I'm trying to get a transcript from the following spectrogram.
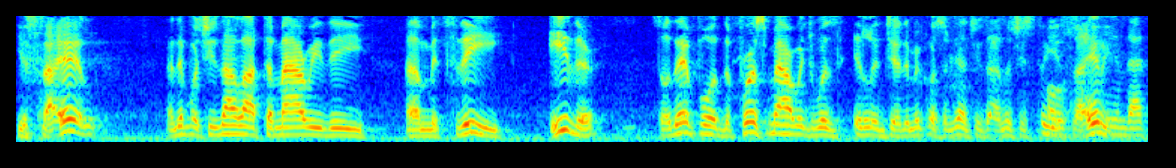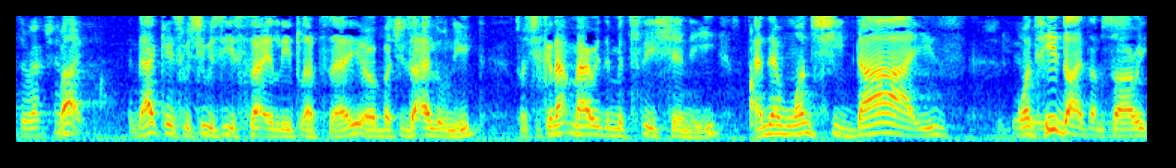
Yisrael, and therefore she's not allowed to marry the uh, Mitzri either. So therefore, the first marriage was illegitimate because again, she's I know she's still Oh, Israeli. in that direction? Right. In that case, she was Israelite, let's say, or, but she's Ailunit, so she cannot marry the Mitzri Sheni. And then once she dies, once he dies, I'm sorry,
